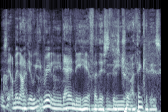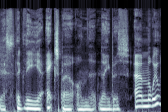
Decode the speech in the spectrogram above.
Is it? I mean, I, we really need Andy here for this. This is true. uh, I think it is. Yes. the the uh, expert on the neighbours. Um, we all,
